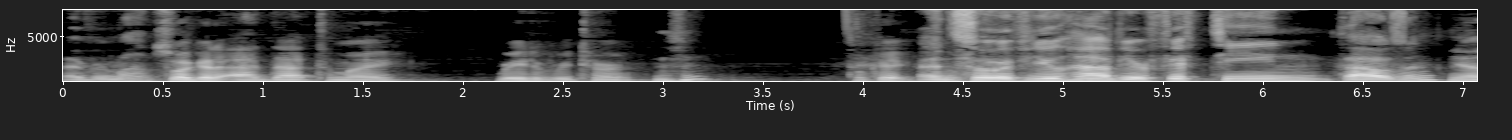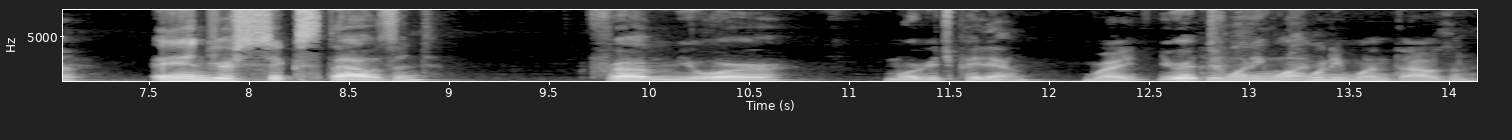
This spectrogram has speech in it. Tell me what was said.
every month. So I got to add that to my rate of return. Mm-hmm. Okay. And so if you have your fifteen thousand yeah. and your six thousand from your mortgage paydown, Right. You're at Okay, 21. 21,000.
